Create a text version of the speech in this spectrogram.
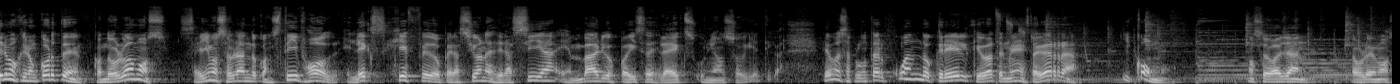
Tenemos que ir a un corte. Cuando volvamos, seguimos hablando con Steve Hall, el ex jefe de operaciones de la CIA en varios países de la ex Unión Soviética. Le vamos a preguntar cuándo cree él que va a terminar esta guerra y cómo. No se vayan, ya volvemos.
